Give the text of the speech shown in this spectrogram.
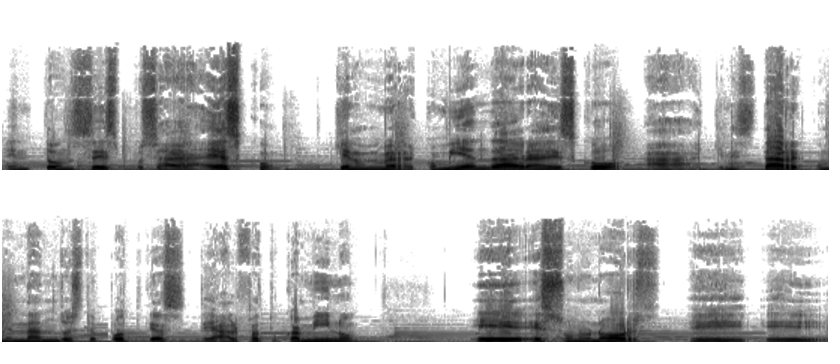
Entonces, pues agradezco quien me recomienda, agradezco a quien está recomendando este podcast de Alfa Tu Camino. Eh, es un honor eh, eh,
